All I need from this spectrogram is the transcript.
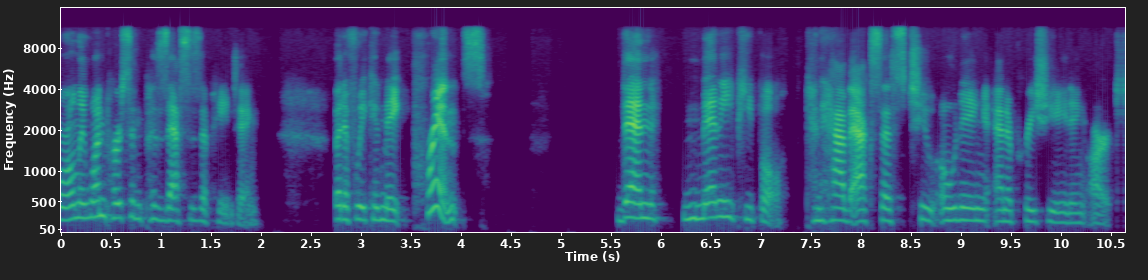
or only one person possesses a painting. But if we can make prints, then many people can have access to owning and appreciating art.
